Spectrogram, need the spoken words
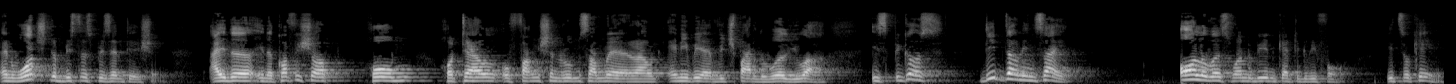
and watch the business presentation, either in a coffee shop, home, hotel or function room somewhere around anywhere, which part of the world you are, is because deep down inside, all of us want to be in category 4. It's okay.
